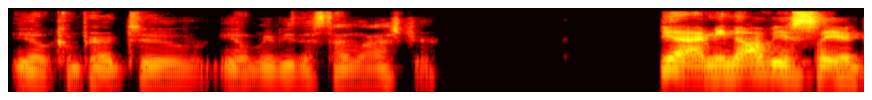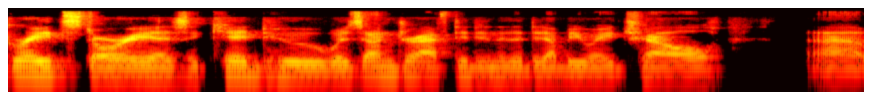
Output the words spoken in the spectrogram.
you know compared to you know maybe this time last year? Yeah, I mean, obviously a great story as a kid who was undrafted into the WHL, uh,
